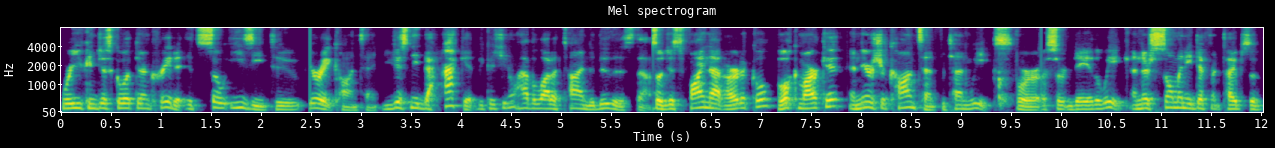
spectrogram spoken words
where you can just go out there and create it. It's so easy to curate content. You just need to hack it because you don't have a lot of time to do this stuff. So just find that article, bookmark it, and there's your content for 10 weeks for a certain day of the week. And there's so many different types of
